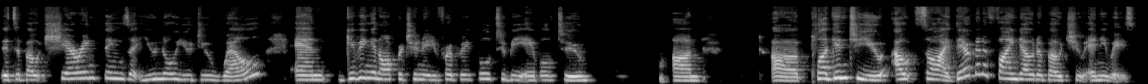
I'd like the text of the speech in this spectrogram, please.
It's about sharing things that you know you do well and giving an opportunity for people to be able to um, uh, plug into you outside, they're going to find out about you anyways.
